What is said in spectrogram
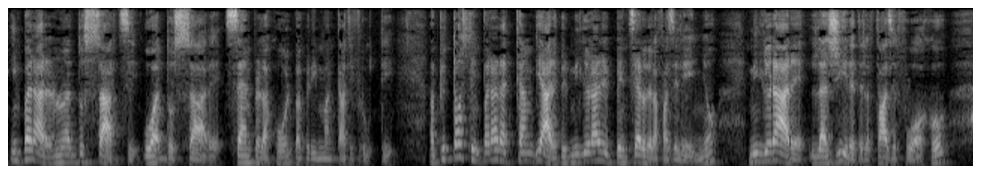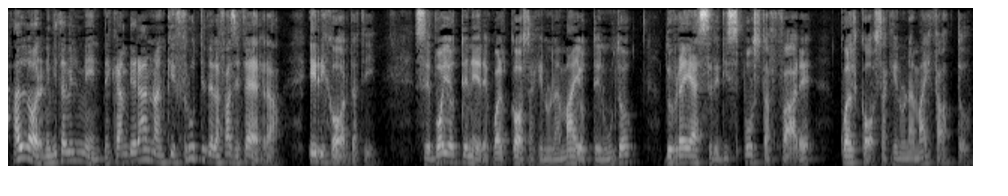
imparare a non addossarsi o addossare sempre la colpa per i mancati frutti, ma piuttosto imparare a cambiare per migliorare il pensiero della fase legno, migliorare l'agire della fase fuoco, allora inevitabilmente cambieranno anche i frutti della fase terra. E ricordati, se vuoi ottenere qualcosa che non hai mai ottenuto, dovrai essere disposto a fare qualcosa che non hai mai fatto.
